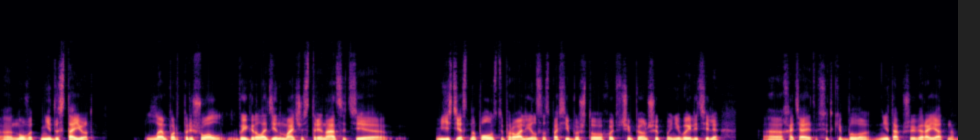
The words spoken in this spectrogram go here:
э, ну вот, не достает. Лэмпорт пришел, выиграл один матч из 13, естественно, полностью провалился. Спасибо, что хоть в чемпионшип мы не вылетели. Э, хотя это все-таки было не так уж и вероятно.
